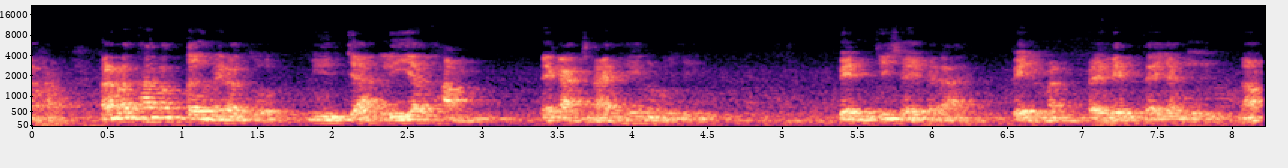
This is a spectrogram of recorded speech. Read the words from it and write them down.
นะครับแล้วท่านต้องเติมในหลักสูตรมีจริยธรรมในการใช้เทคโนโลยี เป็นที่ใช้ไม่ได้ เป็นมันไปเล่นแต่อย่างอื่นเนาะ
